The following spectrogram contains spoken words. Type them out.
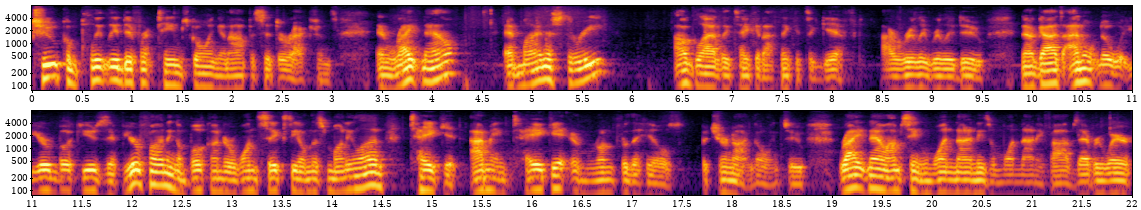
two completely different teams going in opposite directions. And right now, at minus three, I'll gladly take it. I think it's a gift. I really, really do. Now, guys, I don't know what your book uses. If you're finding a book under 160 on this money line, take it. I mean, take it and run for the hills, but you're not going to. Right now, I'm seeing 190s and 195s everywhere,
